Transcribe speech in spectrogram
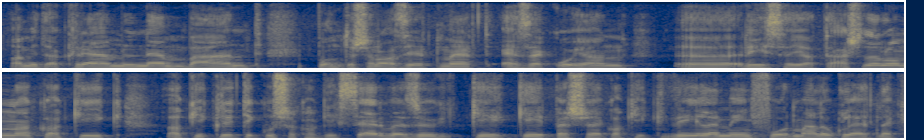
amit a Kreml nem bánt, pontosan azért, mert ezek olyan részei a társadalomnak, akik, akik kritikusak, akik szervezők képesek, akik véleményformálók lehetnek,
